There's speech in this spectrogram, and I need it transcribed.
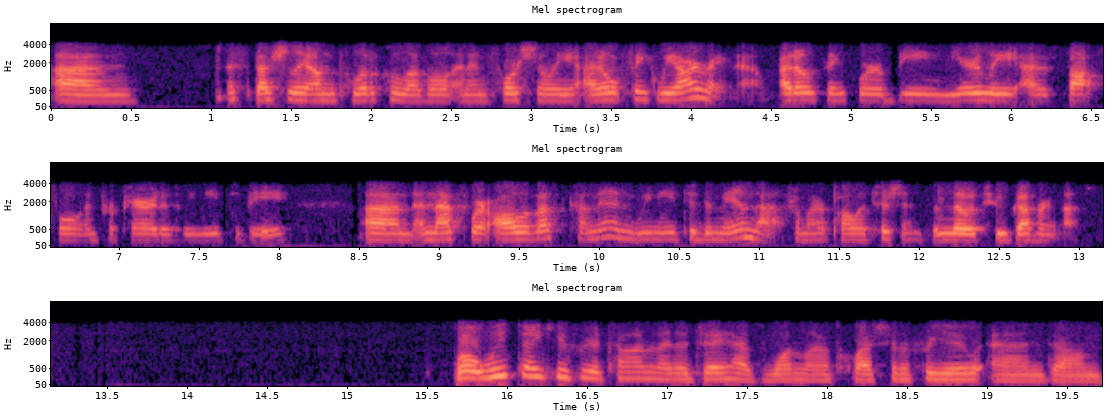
Um, especially on the political level. And unfortunately, I don't think we are right now. I don't think we're being nearly as thoughtful and prepared as we need to be. Um, and that's where all of us come in. We need to demand that from our politicians and those who govern us. Well, we thank you for your time, and I know Jay has one last question for you, and um,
